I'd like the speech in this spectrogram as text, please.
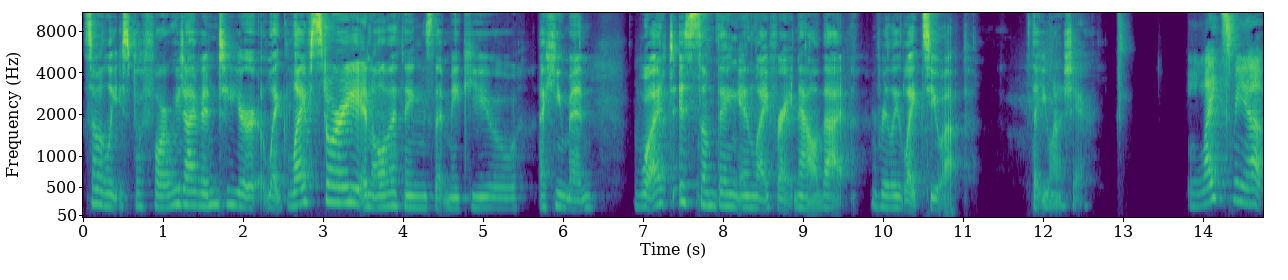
So Elise, before we dive into your like life story and all the things that make you a human, what is something in life right now that really lights you up that you want to share? Lights me up.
